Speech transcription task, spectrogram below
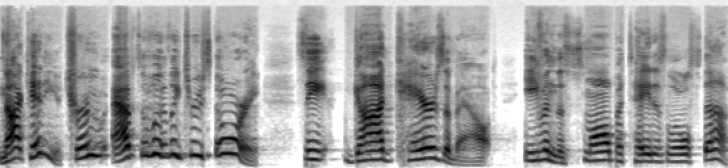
Not kidding you. True, absolutely true story. See, God cares about even the small potatoes little stuff.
